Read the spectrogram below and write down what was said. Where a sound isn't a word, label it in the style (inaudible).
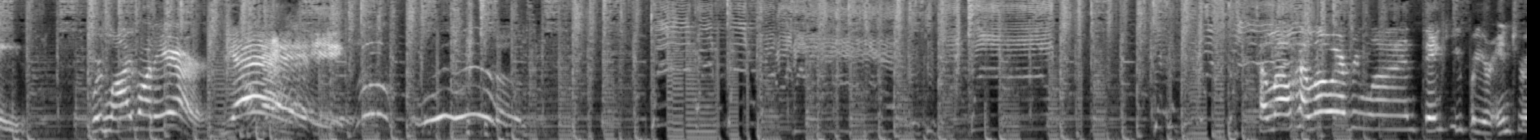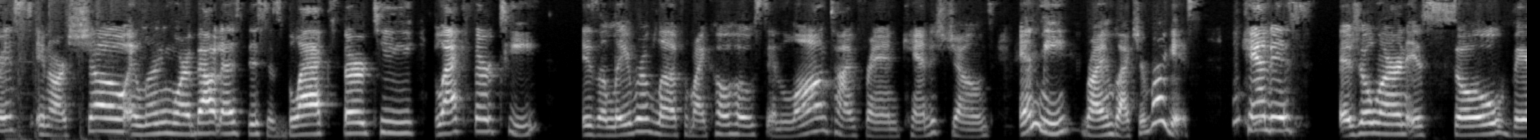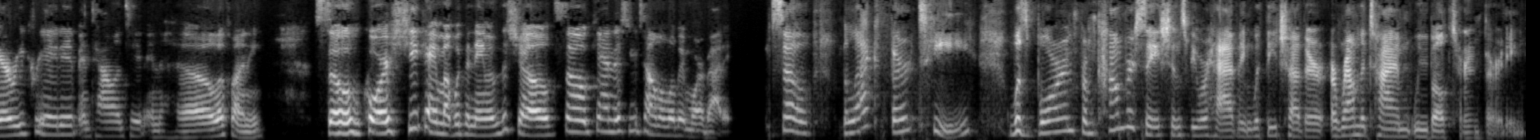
We're live on air. Yay! Woo! Hello, hello, everyone. Thank you for your interest in our show and learning more about us. This is Black 30. Black 30 is a labor of love for my co host and longtime friend, Candace Jones, and me, Ryan Blackshear Vargas. Candace, as you'll learn, is so very creative and talented and hella funny. So, of course, she came up with the name of the show. So, Candace, you tell them a little bit more about it. So, Black 30 was born from conversations we were having with each other around the time we both turned 30.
